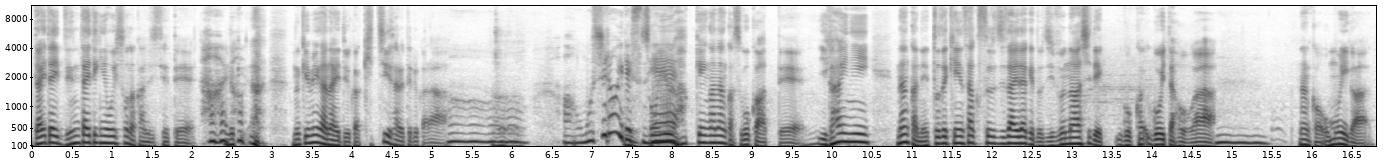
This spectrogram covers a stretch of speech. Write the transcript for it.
大体全体的に美味しそうな感じしてて、はい。抜け 抜け目がないというかきっちりされてるから、うんうんあ、面白いですね。そういう発見がなんかすごくあって、意外になんかネットで検索する時代だけど自分の足で動か動いた方がうん、うんなんか思いがつ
